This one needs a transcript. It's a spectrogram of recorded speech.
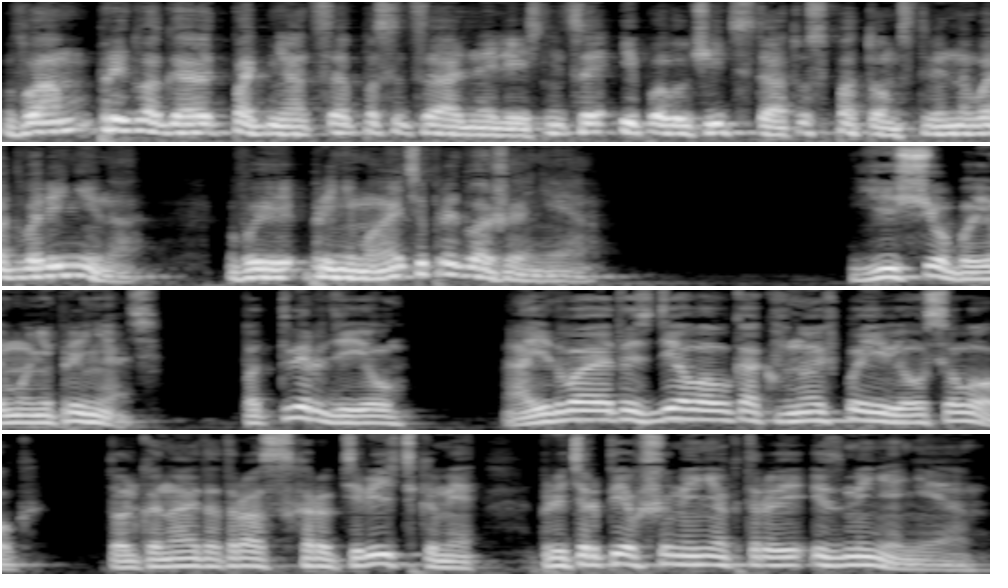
«Вам предлагают подняться по социальной лестнице и получить статус потомственного дворянина». Вы принимаете предложение?» «Еще бы ему не принять». Подтвердил. А едва это сделал, как вновь появился лог. Только на этот раз с характеристиками, претерпевшими некоторые изменения.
